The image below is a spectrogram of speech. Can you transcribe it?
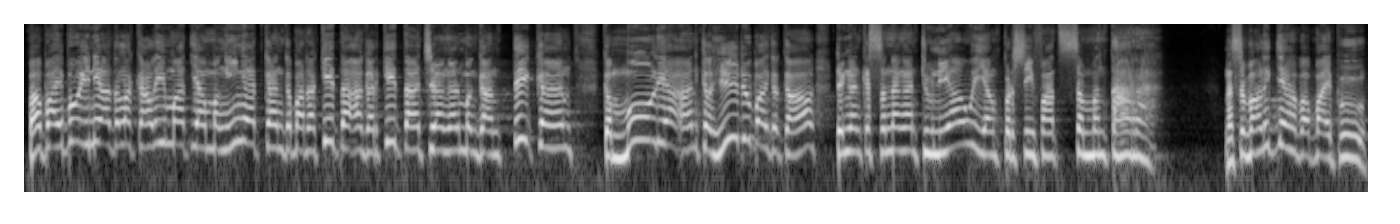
Bapak Ibu ini adalah kalimat yang mengingatkan kepada kita agar kita jangan menggantikan kemuliaan kehidupan kekal dengan kesenangan duniawi yang bersifat sementara. Nah sebaliknya Bapak Ibu,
